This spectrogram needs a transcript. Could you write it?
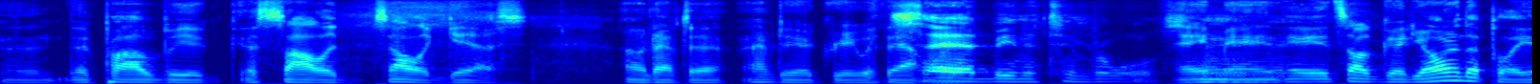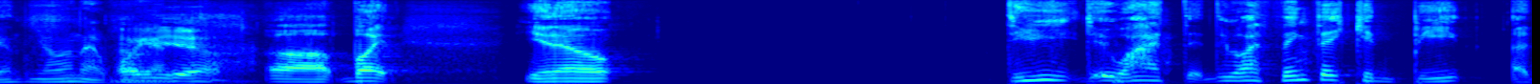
and that'd probably be a, a solid solid guess. I would have to I have to agree with that. One. Sad being a Timberwolves. Hey man, hey, it's all good. Y'all in that playing. Y'all in that Oh playing. yeah. Uh, but you know, do you, do I do I think they could beat a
